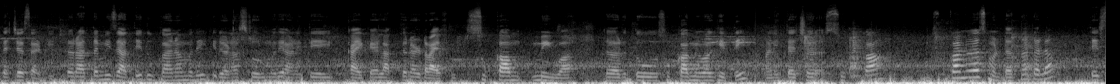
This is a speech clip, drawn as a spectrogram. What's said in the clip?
त्याच्यासाठी. तर आता मी जाते दुकानामध्ये किराणा स्टोअरमध्ये आणि ते काय काय लागतं ना ड्रायफ्रूट सुका मेवा. तर तो सुका मेवा घेते आणि त्याच्या सुका सुका मेवाच म्हणतात ना त्याला? तेच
